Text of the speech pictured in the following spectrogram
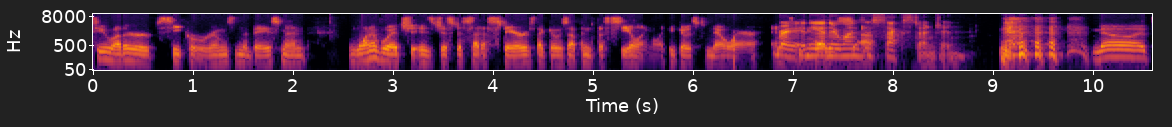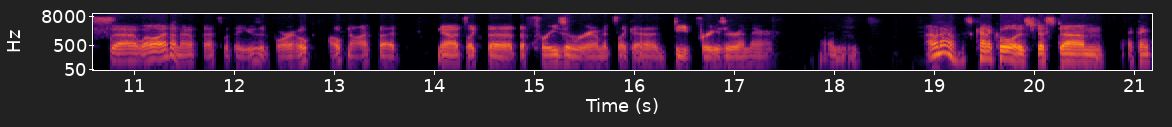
two other secret rooms in the basement. One of which is just a set of stairs that goes up into the ceiling, like it goes to nowhere. it's right, and the other one's uh, a sex dungeon. no, it's uh, well, I don't know if that's what they use it for. I hope hope not, but no, it's like the the freezer room. It's like a deep freezer in there, and I don't know. It's kind of cool. It's just um, I think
